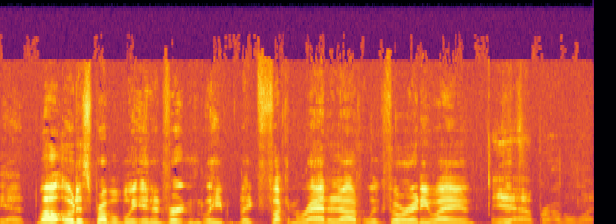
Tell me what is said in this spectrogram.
yeah. Well, Otis probably inadvertently like fucking ratted out Luthor anyway. Yeah, probably.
